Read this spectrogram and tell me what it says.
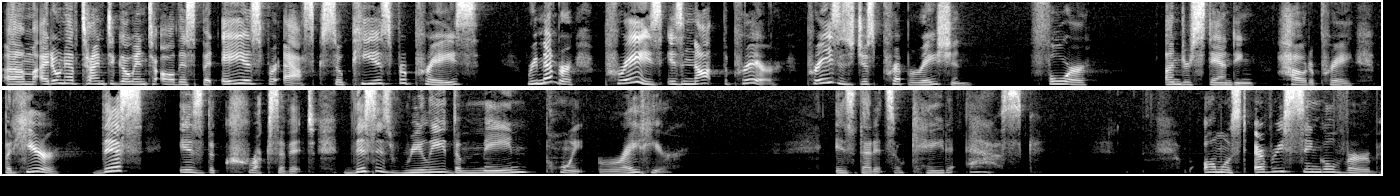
Um, I don't have time to go into all this, but A is for ask. So P is for praise. Remember, praise is not the prayer, praise is just preparation for understanding how to pray. But here, this is the crux of it. This is really the main point right here is that it's okay to ask. Almost every single verb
